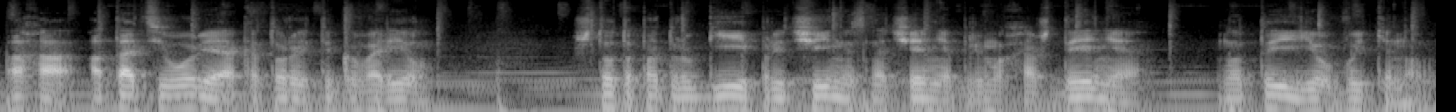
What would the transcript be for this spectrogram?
Ага, а та теория, о которой ты говорил, что-то про другие причины значения прямохождения, но ты ее выкинул.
